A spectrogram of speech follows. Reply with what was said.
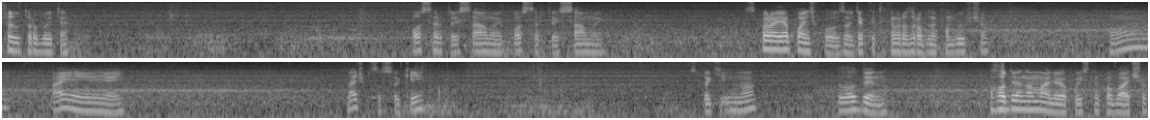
Що тут робити? Постер той самий, постер той самий. Скоро японську завдяки таким розробникам вивчу. О, ай-яй-яй. Начебто все окей. Спокійно. L1. Походу я аномалію якусь не побачив.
